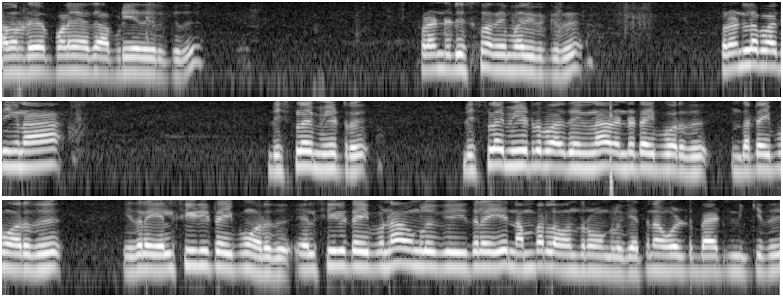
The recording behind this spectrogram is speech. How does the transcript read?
அதனுடைய பழைய அது அப்படியே இருக்குது. ஃப்ரண்ட் டிஸ்க்கும் அதே மாதிரி இருக்குது. ஃப்ரண்டில் பார்த்தீங்கன்னா டிஸ்பிளே மீட்ரு. டிஸ்பிளே மீட்ரு பார்த்தீங்கன்னா ரெண்டு டைப் வருது. இந்த டைப்பும் வருது. இதில் எல்சிடி டைப்பும் வருது. எல்சிடி டைப்புனா உங்களுக்கு இதிலேயே நம்பரில் வந்துடும் உங்களுக்கு. எத்தனை வோல்ட் பேட்டரி நிற்கிது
